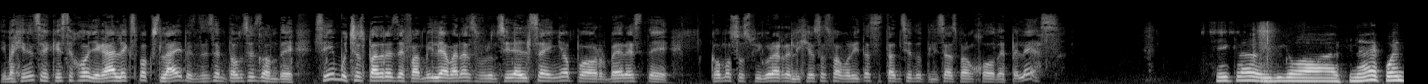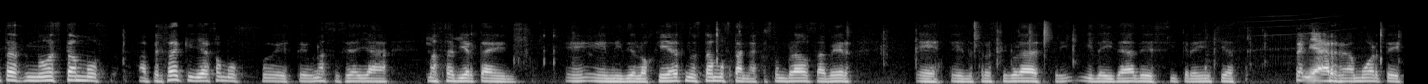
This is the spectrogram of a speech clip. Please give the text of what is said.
Imagínense que este juego llegara al Xbox Live en ese entonces donde sí muchos padres de familia van a fruncir el ceño por ver este cómo sus figuras religiosas favoritas están siendo utilizadas para un juego de peleas. Sí, claro, y digo, al final de cuentas no estamos, a pesar de que ya somos este, una sociedad ya más abierta en, ideologías, no estamos tan acostumbrados a ver este, nuestras figuras y deidades y creencias pelear a muerte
